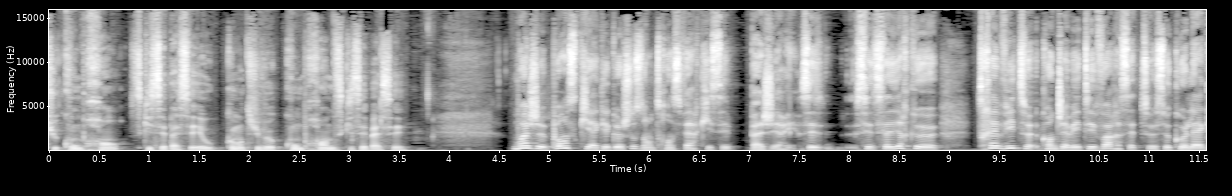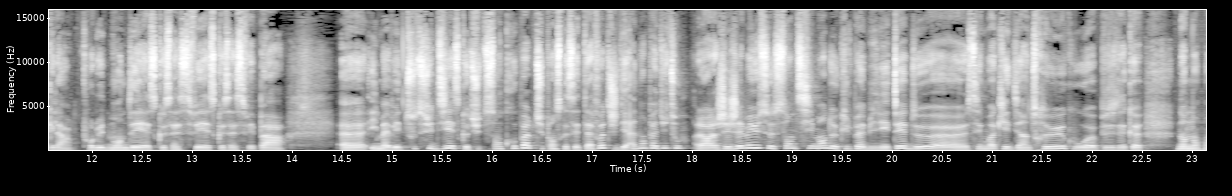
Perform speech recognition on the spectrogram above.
tu comprends ce qui s'est passé ou comment tu veux comprendre ce qui s'est passé? Moi, je pense qu'il y a quelque chose dans le transfert qui s'est pas géré. C'est, c'est, c'est-à-dire que très vite, quand j'avais été voir cette, ce collègue-là pour lui demander est-ce que ça se fait, est-ce que ça se fait pas, euh, il m'avait tout de suite dit est-ce que tu te sens coupable, tu penses que c'est ta faute? Je dis ah non pas du tout. Alors j'ai jamais eu ce sentiment de culpabilité de euh, c'est moi qui ai dit un truc ou euh, peut-être que non non.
